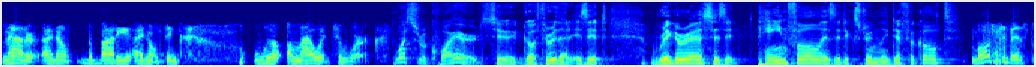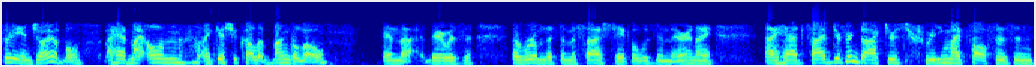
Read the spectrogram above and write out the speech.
matter. I don't. The body, I don't think, will allow it to work. What's required to go through that? Is it rigorous? Is it painful? Is it extremely difficult? Most of it's pretty enjoyable. I had my own, I guess you call it bungalow, and the, there was a, a room that the massage table was in there, and I, I had five different doctors reading my pulses, and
